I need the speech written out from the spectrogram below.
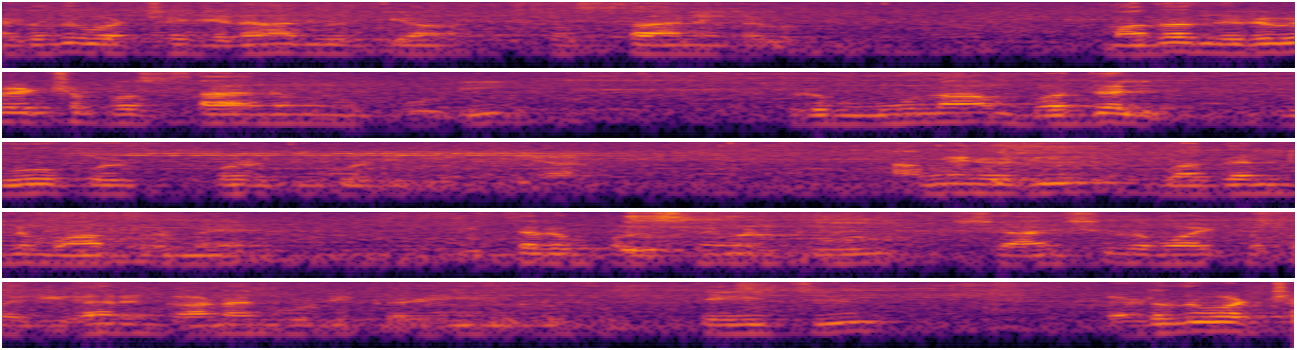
ഇടതുപക്ഷ ജനാധിപത്യ പ്രസ്ഥാനങ്ങളും മതനിരപേക്ഷ പ്രസ്ഥാനങ്ങളും കൂടി ഒരു മൂന്നാം ബദൽ രൂപപ്പെടുത്തിക്കൊണ്ടിരിക്കുകയാണ്. അങ്ങനെ ഒരു ബദലിന് മാത്രമേ ഇത്തരം പ്രശ്നങ്ങൾക്ക് ശാശ്വതമായിട്ട് പരിഹാരം കാണാൻ കൂടി കഴിയുള്ളൂ. പ്രത്യേകിച്ച് ഇടതുപക്ഷ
